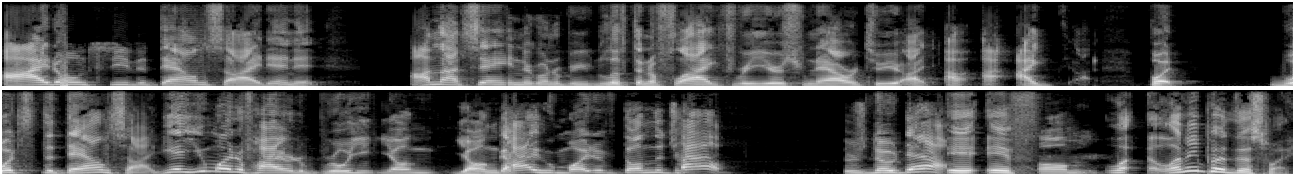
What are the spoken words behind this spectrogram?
I don't see the downside in it I'm not saying they're going to be lifting a flag three years from now or two years. I, I, I, but what's the downside? Yeah, you might have hired a brilliant young young guy who might have done the job. There's no doubt. If um, l- let me put it this way,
